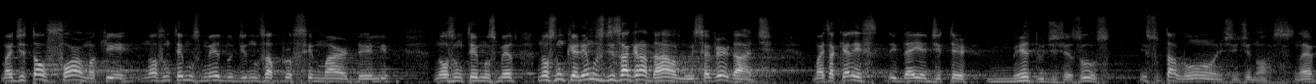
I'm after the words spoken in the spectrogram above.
mas de tal forma que nós não temos medo de nos aproximar dele, nós não temos medo, nós não queremos desagradá-lo, isso é verdade, mas aquela ideia de ter medo de Jesus, isso está longe de nós. Né?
